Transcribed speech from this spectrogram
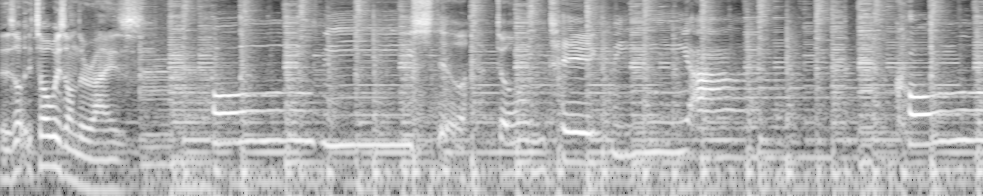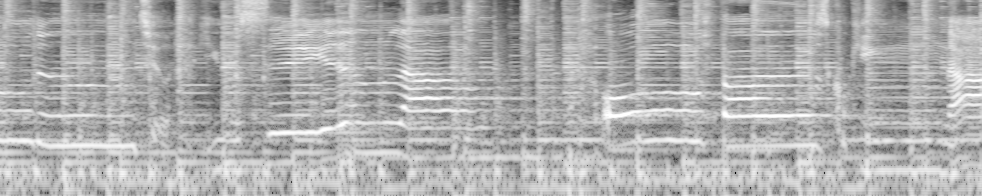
It's always on the rise. Hold me still, don't take me out. Cold until you say it loud. Old fire's cooking now.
